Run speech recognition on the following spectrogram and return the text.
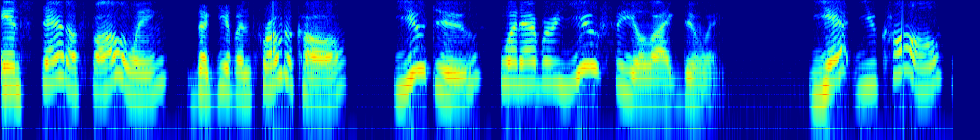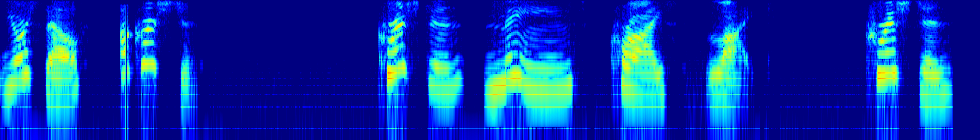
Instead of following the given protocol, you do whatever you feel like doing. Yet you call yourself a Christian. Christian means Christ-like. Christian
